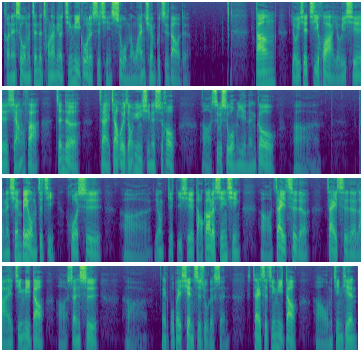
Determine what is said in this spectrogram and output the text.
可能是我们真的从来没有经历过的事情，是我们完全不知道的。当有一些计划、有一些想法真的在教会中运行的时候啊，是不是我们也能够啊？可能谦卑我们自己，或是啊，用一些祷告的心情啊，再一次的、再一次的来经历到啊，神是啊那个不被限制住的神，再一次经历到啊，我们今天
